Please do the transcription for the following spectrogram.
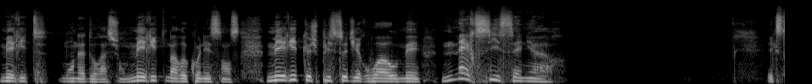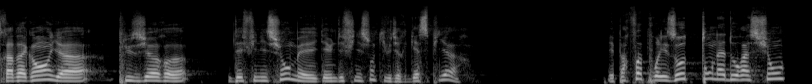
mérite mon adoration, mérite ma reconnaissance, mérite que je puisse te dire waouh, mais merci Seigneur. Extravagant, il y a plusieurs euh, définition, mais il y a une définition qui veut dire gaspilleur. Et parfois pour les autres, ton adoration,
